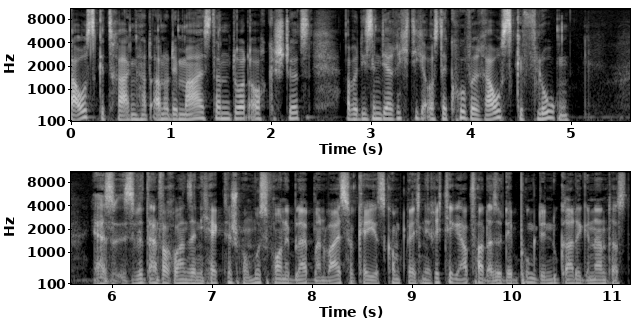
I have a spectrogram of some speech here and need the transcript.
rausgetragen hat. Arno Demar ist dann dort auch gestürzt, aber die sind ja richtig aus der Kurve rausgeflogen. Ja, also es wird einfach wahnsinnig hektisch. Man muss vorne bleiben. Man weiß, okay, jetzt kommt gleich eine richtige Abfahrt. Also den Punkt, den du gerade genannt hast,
